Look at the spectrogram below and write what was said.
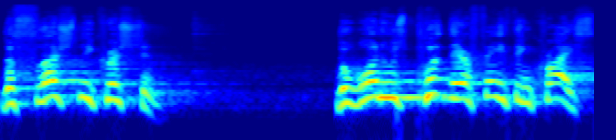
the fleshly Christian, the one who's put their faith in Christ,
